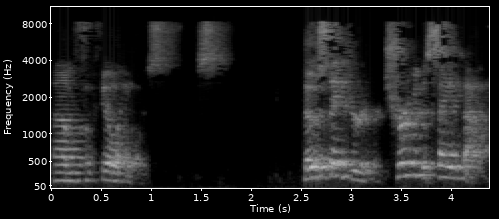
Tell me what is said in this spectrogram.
um, fulfilling those things. Those things are true at the same time.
